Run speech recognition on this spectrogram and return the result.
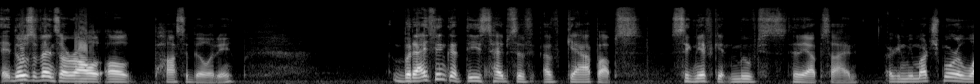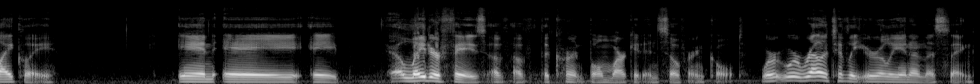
eh, those events are all, all possibility. But I think that these types of, of gap ups, significant moves to the upside, are going to be much more likely in a, a, a later phase of, of the current bull market in silver and gold. We're, we're relatively early in on this thing.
